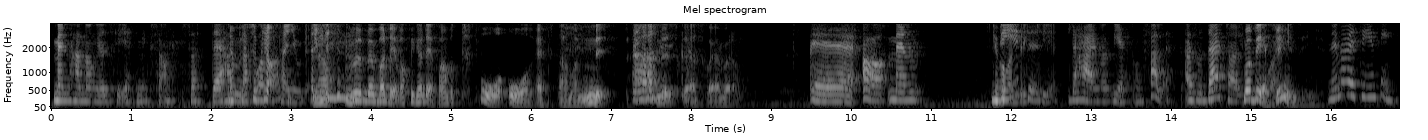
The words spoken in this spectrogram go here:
Men han ångrade sig jättemycket sa han. Så att eh, han ja, men slapp såklart åtal. han gjorde. Ja, men, men vad det? Vad fick han det för? Han var två år efter han var nu. Nu ska jag skoja med dem. Eh, ja, men Det det är typ det här man vet om fallet. Alltså där tar liksom Man vet spåren- ju ingenting. Nej, man vet ingenting.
